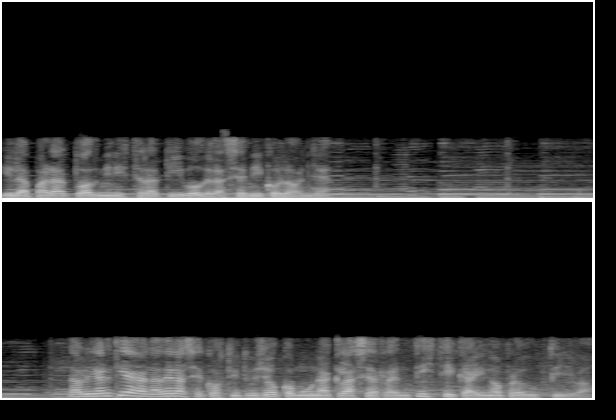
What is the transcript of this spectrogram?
y el aparato administrativo de la semicolonia. La oligarquía ganadera se constituyó como una clase rentística y no productiva,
